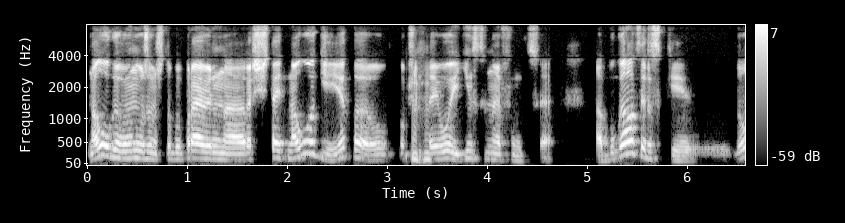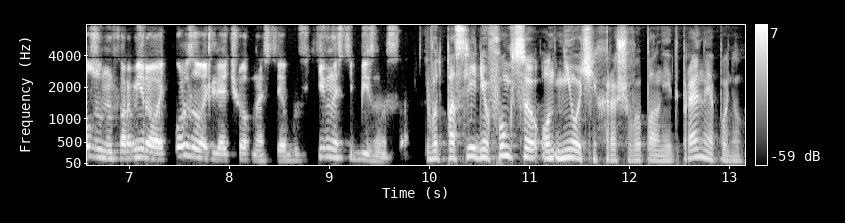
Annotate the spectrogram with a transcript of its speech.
Налоговый нужен, чтобы правильно рассчитать налоги, и это, в общем-то, его единственная функция. А бухгалтерский должен информировать пользователя отчетности об эффективности бизнеса. И вот последнюю функцию он не очень хорошо выполняет, правильно я понял?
